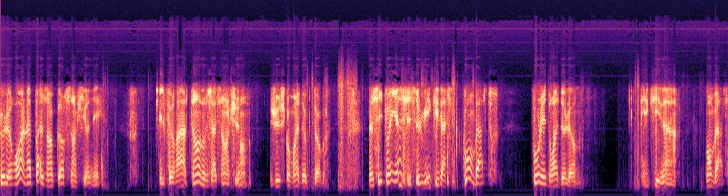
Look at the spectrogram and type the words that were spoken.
que le roi n'a pas encore sanctionné. Il fera attendre sa sanction jusqu'au mois d'octobre. Le citoyen, c'est celui qui va combattre pour les droits de l'homme et qui va combattre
